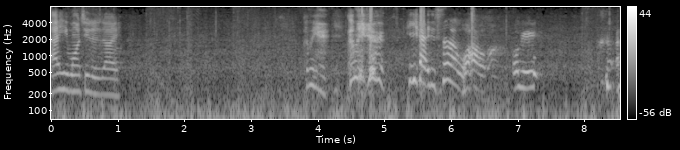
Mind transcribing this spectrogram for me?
that he wants you to die. Come here, come here. Yes. wow. Okay. uh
